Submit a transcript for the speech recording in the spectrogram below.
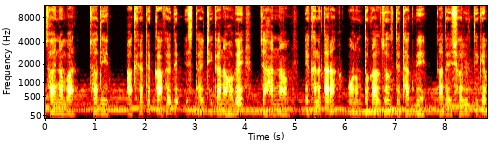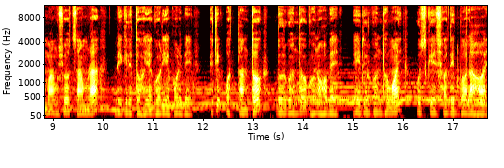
ছয় নম্বর, সদিদ, আখেরাতে কাফেরদের স্থায়ী ঠিকানা হবে জাহান্নাম। এখানে তারা অনন্তকাল জ্বলতে থাকবে। তাদের শরীর থেকে মাংস চামড়া বিগলিত হয়ে গড়িয়ে পড়বে। এটি অত্যন্ত দুর্গন্ধ ঘন হবে। এই দুর্গন্ধময় উসকে সদিদ বলা হয়।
